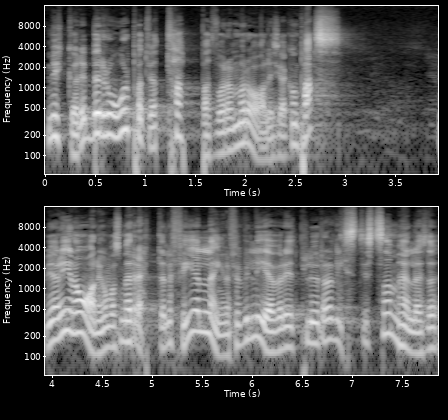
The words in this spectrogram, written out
Mycket av det beror på att vi har tappat våra moraliska kompass. Vi har ingen aning om vad som är rätt eller fel längre, för vi lever i ett pluralistiskt samhälle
